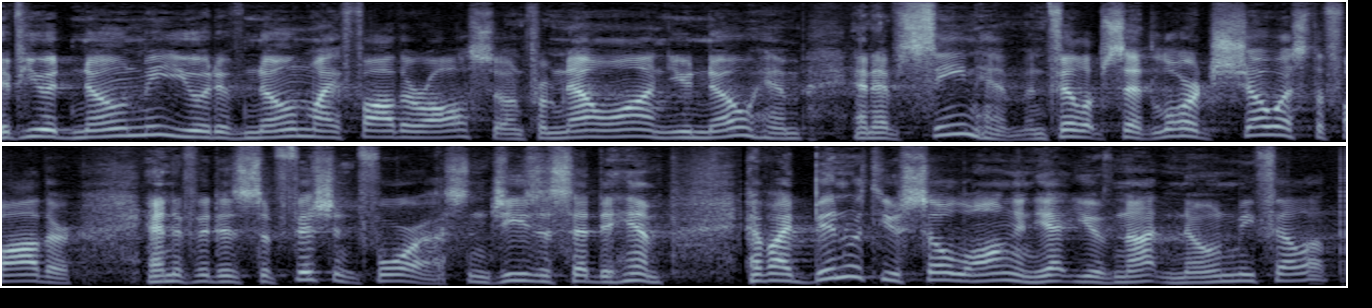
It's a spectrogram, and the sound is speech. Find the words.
If you had known me, you would have known known my Father also, and from now on you know him and have seen him. And Philip said, Lord, show us the Father, and if it is sufficient for us. And Jesus said to him, Have I been with you so long, and yet you have not known me, Philip?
